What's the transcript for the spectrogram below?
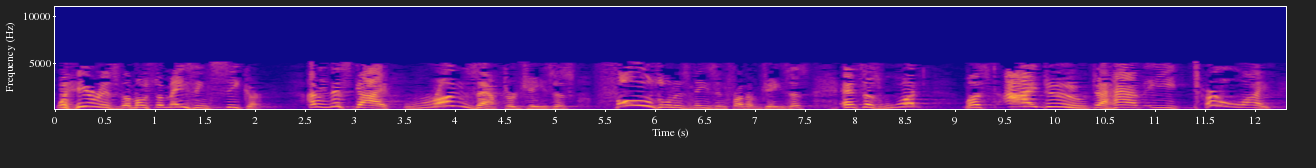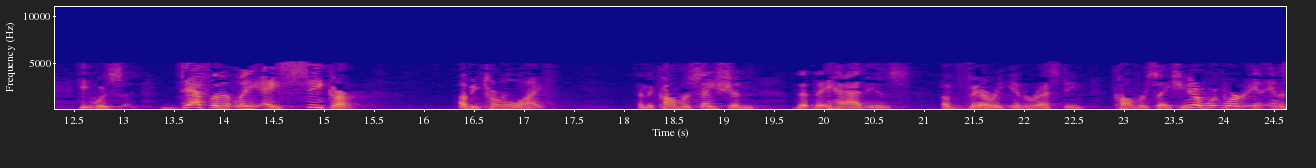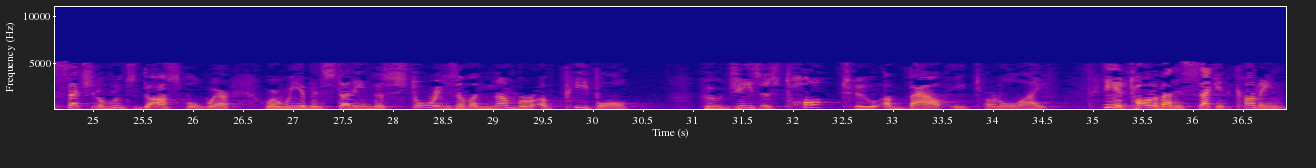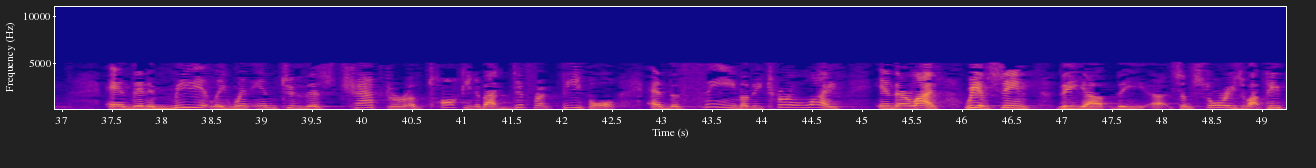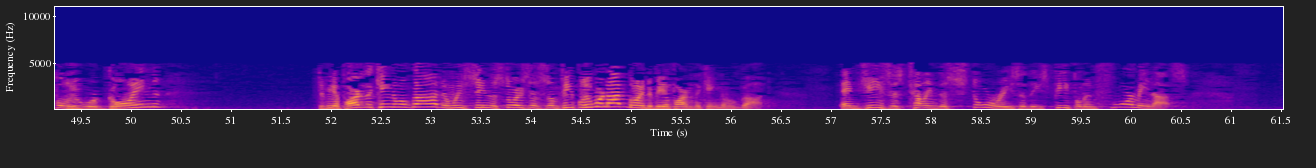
Well, here is the most amazing seeker. I mean, this guy runs after Jesus, falls on his knees in front of Jesus, and says, What must I do to have eternal life? He was definitely a seeker. of eternal life. And the conversation that they had is a very interesting conversation. You know, we're, in, a section of Luke's gospel where, where we have been studying the stories of a number of people who Jesus talked to about eternal life. He had taught about his second coming and then immediately went into this chapter of talking about different people and the theme of eternal life in their lives. We have seen the, uh, the, uh, some stories about people who were going to be a part of the kingdom of God, and we've seen the stories of some people who were not going to be a part of the kingdom of God. And Jesus telling the stories of these people, informing us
